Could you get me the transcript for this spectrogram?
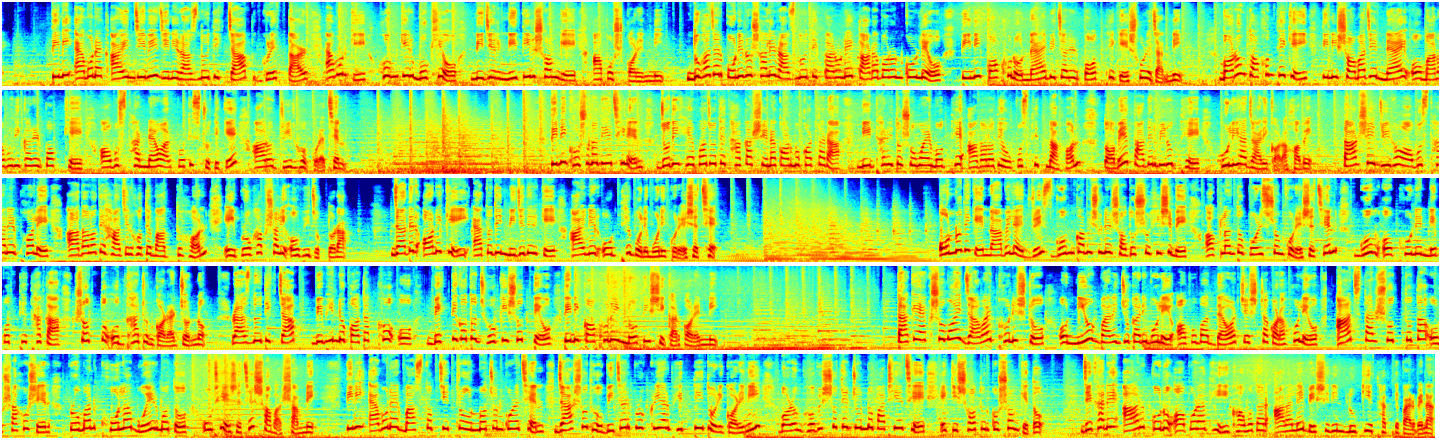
তিনি এমন এক আইনজীবী যিনি রাজনৈতিক চাপ, গ্রেফতার, এমনকি হুমকির মুখেও নিজের নীতির সঙ্গে আপোষ করেননি। দু হাজার পনেরো সালে রাজনৈতিক কারণে কারাবরণ করলেও তিনি কখনো ন্যায় বিচারের পথ থেকে সরে যাননি। বরং তখন থেকেই তিনি সমাজের ন্যায় ও মানবাধিকারের পক্ষে অবস্থান নেওয়ার প্রতিশ্রুতিকে আরও দৃঢ় করেছেন। তিনি ঘোষণা দিয়েছিলেন, যদি হেফাজতে থাকা সেনা কর্মকর্তারা নির্ধারিত সময়ের মধ্যে আদালতে উপস্থিত না হন, তবে তাদের বিরুদ্ধে হুলিয়া জারি করা হবে। তার সেই দৃঢ় অবস্থানের ফলে আদালতে হাজির হতে বাধ্য হন এই প্রভাবশালী অভিযুক্তরা, যাদের অনেকেই এতদিন নিজেদেরকে আইনের ঊর্ধ্বে বলে মনে করে এসেছে। অন্যদিকে নাবিলা ইদ্রিস গুম কমিশনের সদস্য হিসেবে অক্লান্ত পরিশ্রম করে এসেছেন গুম ও খুনের নেপথ্যে থাকা সত্য উদ্ঘাটন করার জন্য। রাজনৈতিক চাপ, বিভিন্ন কটাক্ষ ও ব্যক্তিগত ঝুঁকি সত্ত্বেও তিনি কখনোই নতি স্বীকার করেননি। তাকে একসময় জামায়াত ঘনিষ্ঠ ও নিয়োগ বাণিজ্যকারী বলে অপবাদ দেওয়ার চেষ্টা করা হলেও আজ তার সত্যতা ও সাহসের প্রমাণ খোলা বইয়ের মতো উঠে এসেছে সবার সামনে। তিনি এমন এক বাস্তব চিত্র উন্মোচন করেছেন যা শুধু বিচার প্রক্রিয়ার ভিত্তি তৈরি করেনি, বরং ভবিষ্যতের জন্য পাঠিয়েছে একটি সতর্ক সংকেত, যেখানে আর কোনো অপরাধী ক্ষমতার আড়ালে বেশি দিন লুকিয়ে থাকতে পারবে না।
